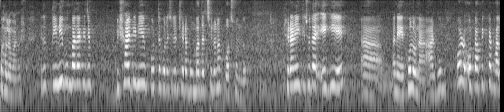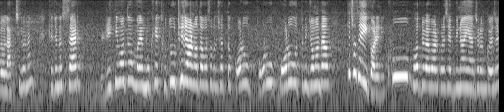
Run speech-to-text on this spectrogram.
ভালো মানুষ। কিন্তু তিনি বুম্বাদাকে যে বিষয়টি নিয়ে পড়তে বলেছিলেন, সেটা বুম্বাদার ছিল না, পছন্দ। সেটা নিয়ে কিছুটা এগিয়ে মানে হলো না। আর বুম ওর ও টপিকটা ভালো লাগছিল না। সেজন্য স্যার রীতিমতো মানে মুখে থুতু উঠে যাওয়ার মতো অবস্থা বলতে সত্য করো, পড়ো, করো, তুমি জমা দাও, কিছুতেই করেনি। খুব ভদ্র ব্যবহার করেছে, বিনয় আচরণ করেছে,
